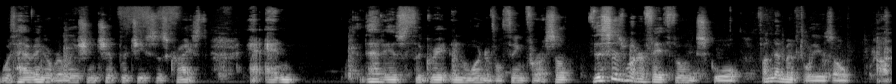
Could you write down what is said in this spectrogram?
with having a relationship with Jesus Christ. And that is the great and wonderful thing for us. So, this is what our faith filling school fundamentally is all, uh,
